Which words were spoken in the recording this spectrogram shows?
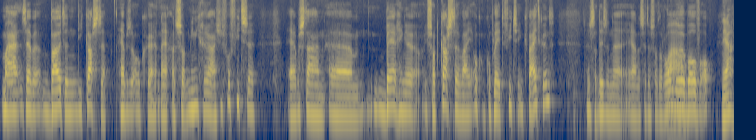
maar ze hebben buiten die kasten hebben ze ook eh, nou ja, een soort mini-garages voor fietsen. Er bestaan ehm, bergingen, een soort kasten waar je ook een complete fiets in kwijt kunt. Dus dat is een, eh, ja, er zit een soort Wauw. bovenop. Ja,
